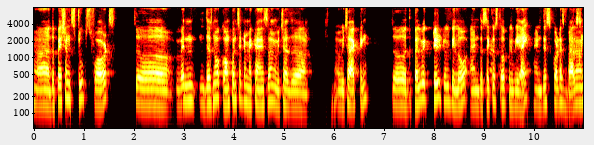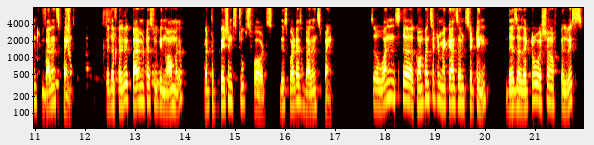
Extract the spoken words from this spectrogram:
uh, the patient stoops forwards. So when there's no compensatory mechanism which are the, which are acting, so the pelvic tilt will be low and the sacral slope will be high, and this called as balance balanced spine, where the pelvic parameters will be normal, but the patient stoops forwards. This called as balanced spine. So once the compensatory mechanism set in, there's a retroversion of pelvis,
